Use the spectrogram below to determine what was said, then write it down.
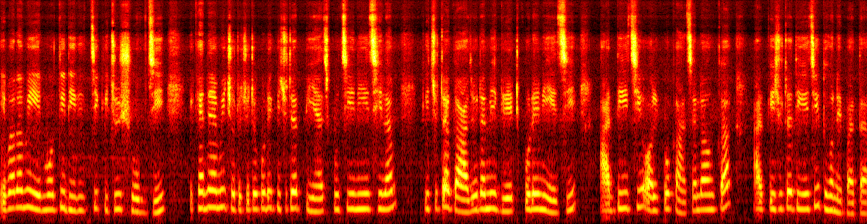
এবার আমি এর মধ্যে দিয়ে দিচ্ছি কিছু সবজি। এখানে আমি ছোট ছোট করে কিছুটা পেঁয়াজ কুচিয়ে নিয়েছিলাম। কিছুটা গাজর আমি গ্রেট করে নিয়েছি। আর দিয়েছি অল্প কাঁচা লঙ্কা। আর কিছুটা দিয়েছি ধনে পাতা।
